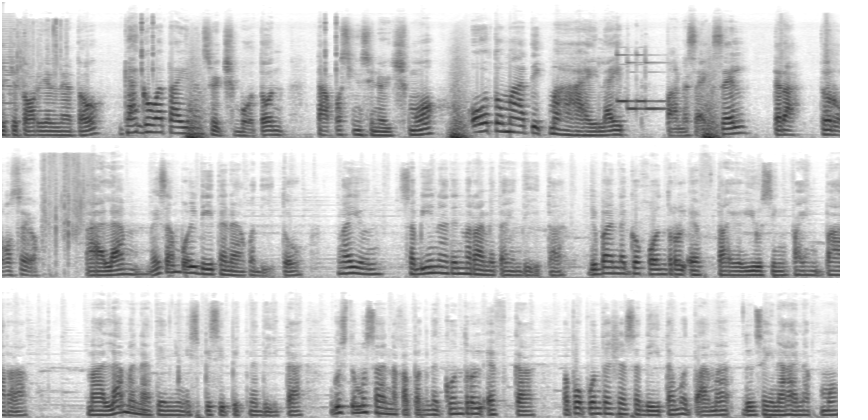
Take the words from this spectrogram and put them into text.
Sa tutorial na to, gagawa tayo ng search button. Tapos yung sinearch mo, automatic ma-highlight. Paano sa Excel? Tara, turo ko sa'yo. Alam, may sample data na ako dito. Ngayon, sabihin natin marami tayong data. Di ba nagko-control F tayo using find para malaman natin yung specific na data. Gusto mo sana kapag nag-control F ka, mapupunta siya sa data mo, tama, dun sa hinahanap mo.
